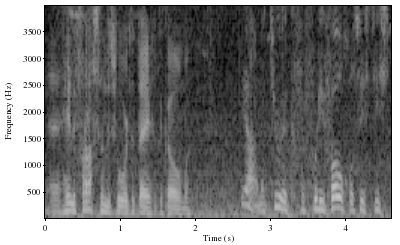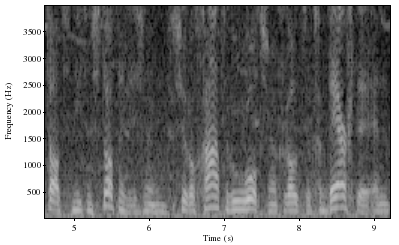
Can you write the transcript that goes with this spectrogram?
hele verrassende soorten tegen te komen. Ja, natuurlijk. Voor, die vogels is die stad niet een stad. Het is een surrogaat-rots, een grote gebergte. En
